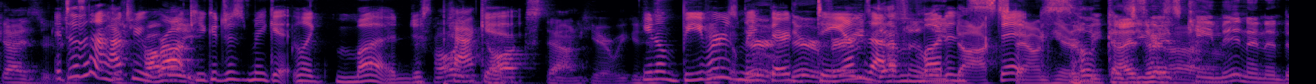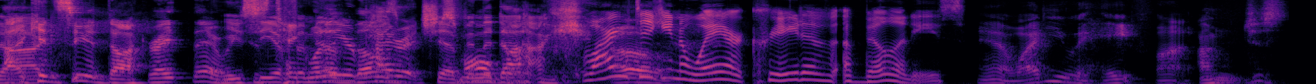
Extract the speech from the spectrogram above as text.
guys. It doesn't have to be probably- rock. You could just make it like mud. Just pack it. docks down here. We could. You know, beavers take make a- their There- there are dams out of mud and docks sticks. down here So, because you guys, guys are- came in in a dock. I can see a dock right there. We you see a take one of familiar pirate ship in the dock. Why are you Oh. taking away our creative abilities? Yeah, why do you hate fun? I'm just.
